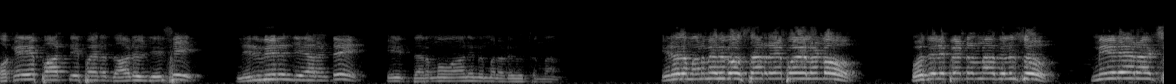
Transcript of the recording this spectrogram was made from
ఒకే పార్టీ పైన దాడులు చేసి నిర్వీర్యం చేయాలంటే ఈ ధర్మం అని మిమ్మల్ని అడుగుతున్నాను. ఈరోజు మన మీదకి వస్తారు రేపు ఎల్లుండో. వదిలిపెట్టరు నాకు తెలుసు. మీరే రక్ష.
